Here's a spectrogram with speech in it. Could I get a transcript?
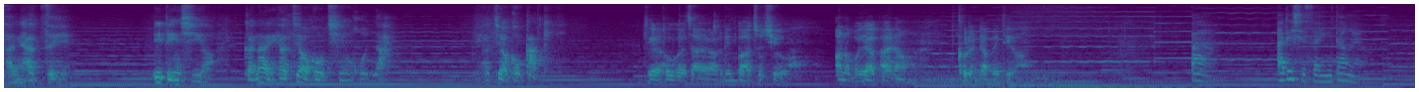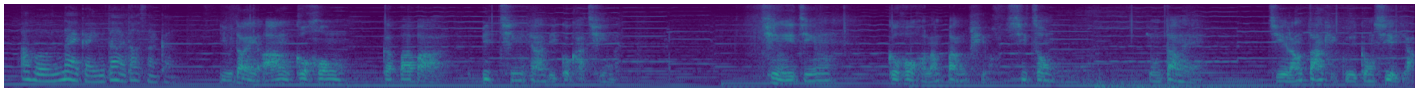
赚遐济，一定是哦，囡仔会晓照顾亲魂啊，会晓照顾家己。这个好个在啊，恁爸出手，啊若无遐歹人，可能抓袂着。爸，啊你是三游党的，啊无哪会甲游党的斗相共？游党的翁国峰甲爸爸比亲兄弟搁较亲啊。亲以前，国峰互人放票失踪，游党的一个人打起规公司的业务。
